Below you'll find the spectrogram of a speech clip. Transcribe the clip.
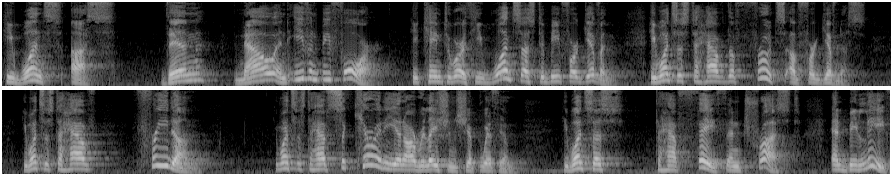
He wants us then, now, and even before he came to earth. He wants us to be forgiven. He wants us to have the fruits of forgiveness. He wants us to have freedom. He wants us to have security in our relationship with Him. He wants us to have faith and trust and belief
